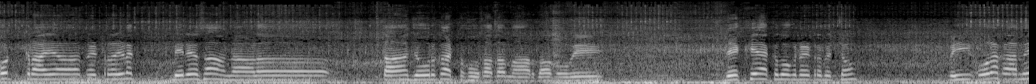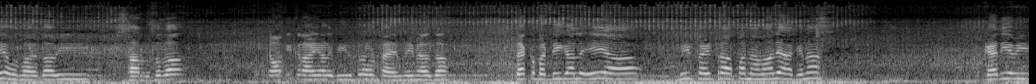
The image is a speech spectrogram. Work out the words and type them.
ਉਹ ਕਿਰਾਏ ਵਾਲਾ ਟਰੈਕਟਰ ਜਿਹੜਾ ਮੇਰੇ ਹਿਸਾਬ ਨਾਲ ਤਾਂ ਜ਼ੋਰ ਘੱਟ ਹੋ ਸਕਦਾ ਮਾਰਦਾ ਹੋਵੇ। ਦੇਖਿਆ ਇੱਕ ਦੋ ਟਰੈਕਟਰ ਵਿੱਚੋਂ ਵੀ ਉਹਦਾ ਕਾਰਨ ਇਹ ਹੋ ਸਕਦਾ ਵੀ ਸਰਵਿਸ ਦਾ, ਕਿਉਂਕਿ ਕਿਰਾਏ ਵਾਲੇ ਵੀਰ ਭਰਾ ਨੂੰ ਟਾਈਮ ਨਹੀਂ ਮਿਲਦਾ। ਤੇ ਇੱਕ ਵੱਡੀ ਗੱਲ ਇਹ ਆ ਵੀ ਟਰੈਕਟਰ ਆਪਾਂ ਨਵਾਂ ਲਿਆ ਕੇ ਨਾ ਕਹਿ ਦਈਏ ਵੀ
